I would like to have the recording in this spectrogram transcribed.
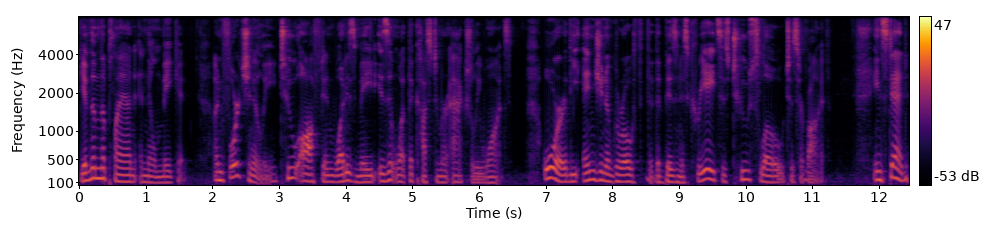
Give them the plan and they'll make it. Unfortunately, too often what is made isn't what the customer actually wants or the engine of growth that the business creates is too slow to survive. Instead,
